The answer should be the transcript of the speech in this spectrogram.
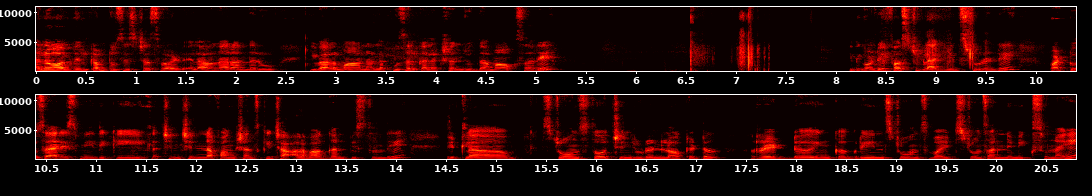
Hello all welcome to sisters world ఎలా ఉన్నారు అందరూ? ఇవాళ మా నల్లపూసల కలెక్షన్ చూద్దామా ఒకసారి? ఇదిగోండి ఫస్ట్ బ్లాక్ బీన్స్ చూడండి. పట్టు శారీస్ మీదికి ఇట్లా చిన్న చిన్న ఫంక్షన్స్కి చాలా బాగా కనిపిస్తుంది. ఇట్లా స్టోన్స్తో వచ్చింది చూడండి లాకెట్ రెడ్ ఇంకా గ్రీన్ స్టోన్స్ వైట్ స్టోన్స్ అన్నీ మిక్స్ ఉన్నాయి.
